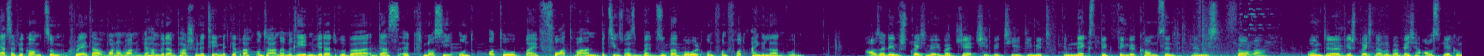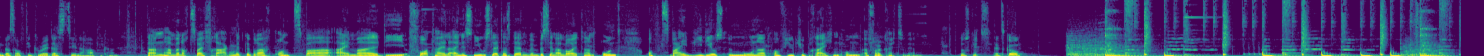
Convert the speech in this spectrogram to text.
Herzlich willkommen zum Creator One-on-One. Wir haben wieder ein paar schöne Themen mitgebracht. Unter anderem reden wir darüber, dass äh, Knossi und Otto bei Ford waren, beziehungsweise beim Super Bowl und von Ford eingeladen wurden. Außerdem sprechen wir über JetGBT, die mit dem Next Big Thing gekommen sind, nämlich Thora. Und äh, wir sprechen darüber, welche Auswirkungen das auf die Creator-Szene haben kann. Dann haben wir noch zwei Fragen mitgebracht und zwar einmal die Vorteile eines Newsletters werden wir ein bisschen erläutern und ob zwei Videos im Monat auf YouTube reichen, um erfolgreich zu werden. Los geht's. Let's go.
